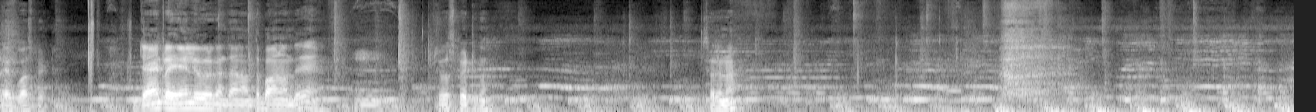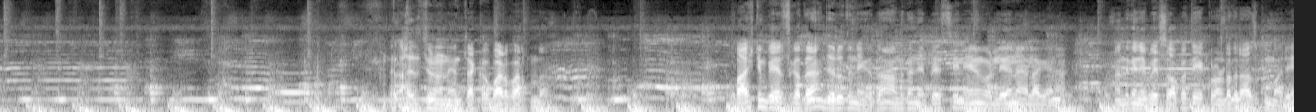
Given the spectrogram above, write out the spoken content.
ప్లగ్ బాక్స్ పెట్టు. జాయింట్లో ఏం లేవు కదా అంత బాగానే ఉంది. చూసి పెట్టుకో. సరేనా? అది చూడండి నేను చక్కగా పాట పాడుతుందా? ఫాస్టింగ్ పేర్స్ కదా జరుగుతున్నాయి కదా అందుకని చెప్పేసి నేను లేను ఎలాగైనా. అందుకని చెప్పేసి ఒకటి ఇక్కడ ఉంటుంది రాజకుమారి.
